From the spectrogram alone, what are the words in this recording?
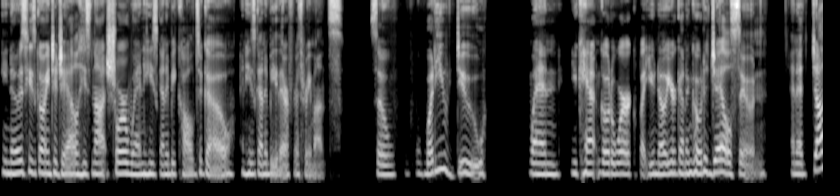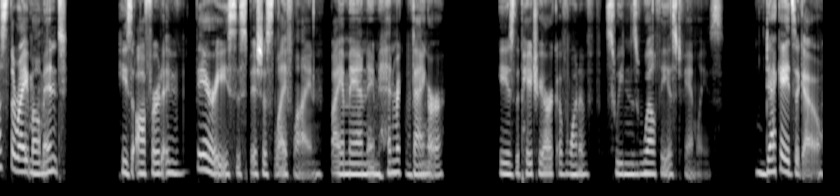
he knows he's going to jail. He's not sure when he's going to be called to go, and he's going to be there for three months. So, what do you do when you can't go to work, but you know you're going to go to jail soon? And at just the right moment, he's offered a very suspicious lifeline by a man named Henrik Vanger. He is the patriarch of one of Sweden's wealthiest families. Decades ago,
